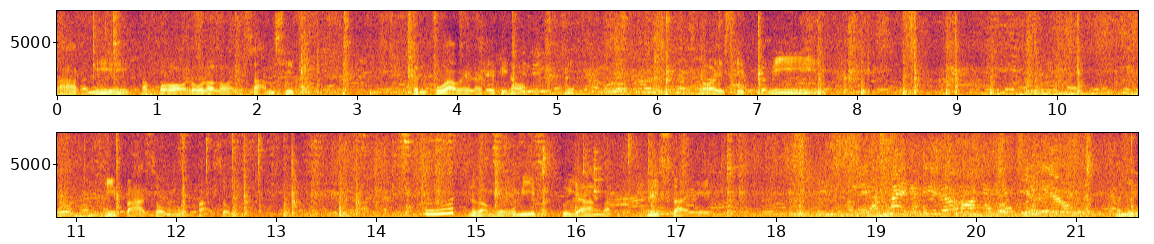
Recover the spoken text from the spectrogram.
ปลากับนี่ปลาคอโลละร้อยสามสิบเป็นกั้วไว้ละได้พี่น้องนี่ร้อยสิบก็มีนี่ปลาสมปลาสม เนื้อหมูมีตัวอย่างครับนี่ใส่อันนี้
